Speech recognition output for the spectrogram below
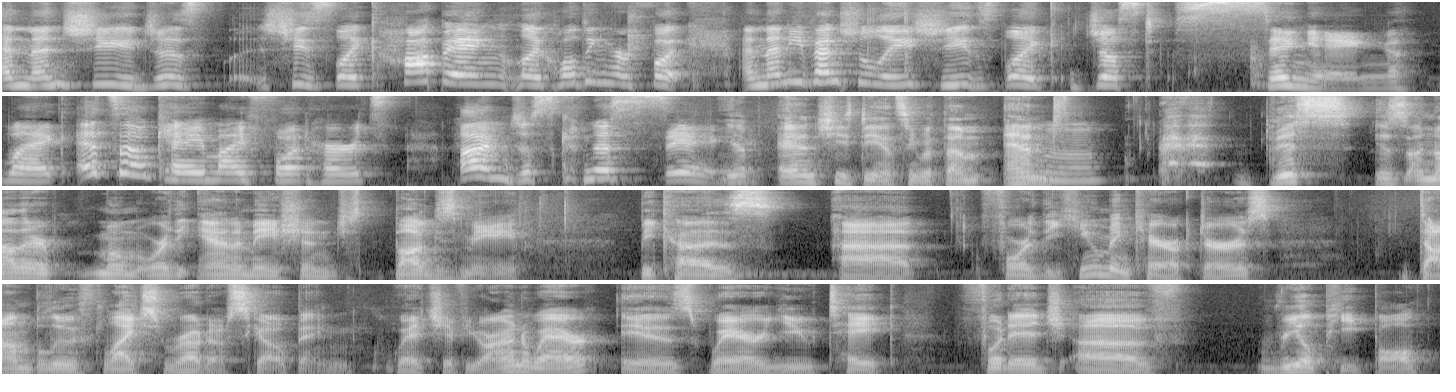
and then she just she's like hopping, like holding her foot, and then eventually she's like just singing. Like, it's okay, my foot hurts. I'm just gonna sing. Yep, and she's dancing with them. And mm-hmm. this is another moment where the animation just bugs me because uh, for the human characters, Don Bluth likes rotoscoping, which, if you are unaware, is where you take footage of real people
